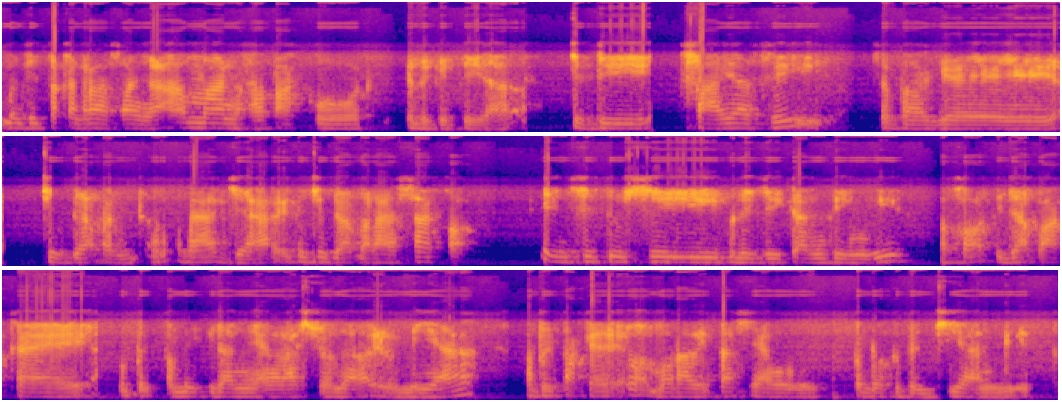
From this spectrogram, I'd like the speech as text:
menciptakan rasa nggak aman, rasa takut, gitu-gitu ya. Jadi saya sih sebagai juga pengajar itu juga merasa kok institusi pendidikan tinggi kok tidak pakai pemikiran yang rasional ilmiah, tapi pakai moralitas yang penuh kebencian gitu.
